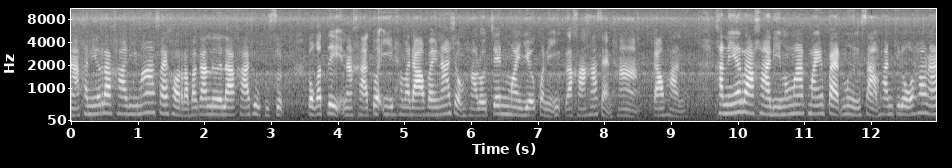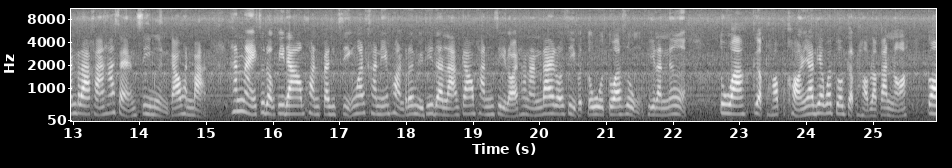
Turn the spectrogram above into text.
นะ คันนี้ราคาดีมากใส่ขอรับประกันเลยราคาถูกสุดๆ ปกตินะคะ ตัว E ธรรมดาไฟหน้าโฉมฮาโลเจนมาเยอะกว่านี้อีกราคา 559,000 คันนี้ราคาดีมากๆไหม83,000 กิโลเท่านั้น ราคา 549,000 บาท ท่านไหนสะดวกฟรีดาวผ่อน 84 งวด คันนี้ผ่อนเริ่มอยู่ที่เดือนละ 9,400 เท่านั้น ได้รถ 4 ประตู ตัวสูงพีรันเนอร์ ตัวเกือบท็อป ขออนุญาตเรียกว่าตัวเกือบท็อปแล้วกันเนาะ ก็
